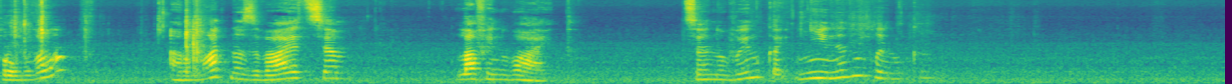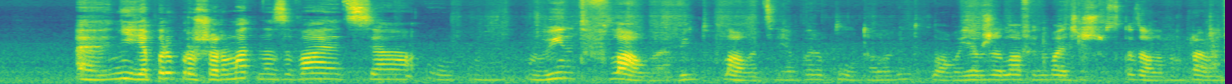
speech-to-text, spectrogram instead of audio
спробувала, аромат називається Love in White. Це новинка? Ні, не новинка. Е, ні, я перепрошую, аромат називається Windflower. Windflower, це я переплутала. Windflower. Я вже Love in White сказала вам правильно.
